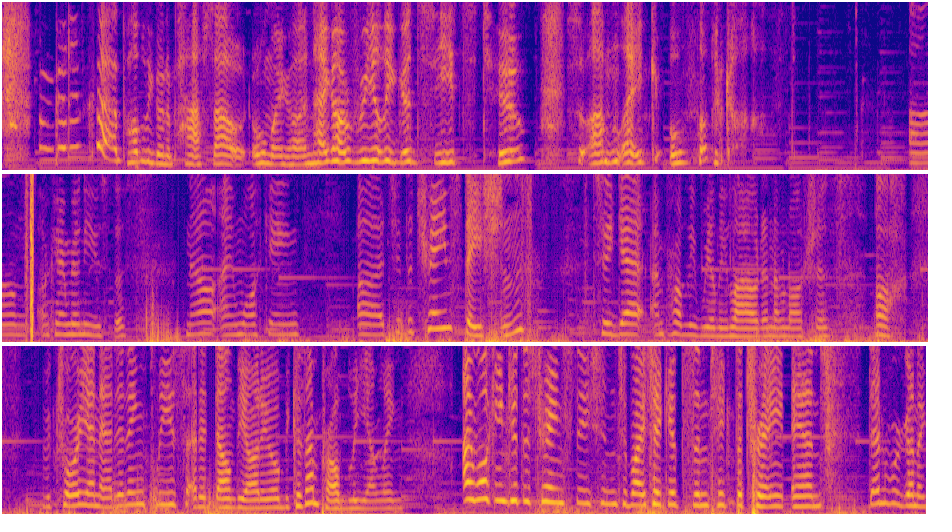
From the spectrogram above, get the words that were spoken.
I'm gonna cry. I'm probably gonna pass out. Oh my god. And I got really good seats too. So I'm like, oh my god. Um, okay, I'm gonna use this. Now I'm walking uh, to the train station to get. I'm probably really loud and obnoxious. Ugh. Victorian editing, please edit down the audio because I'm probably yelling. I'm walking to this train station to buy tickets and take the train, and then we're gonna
